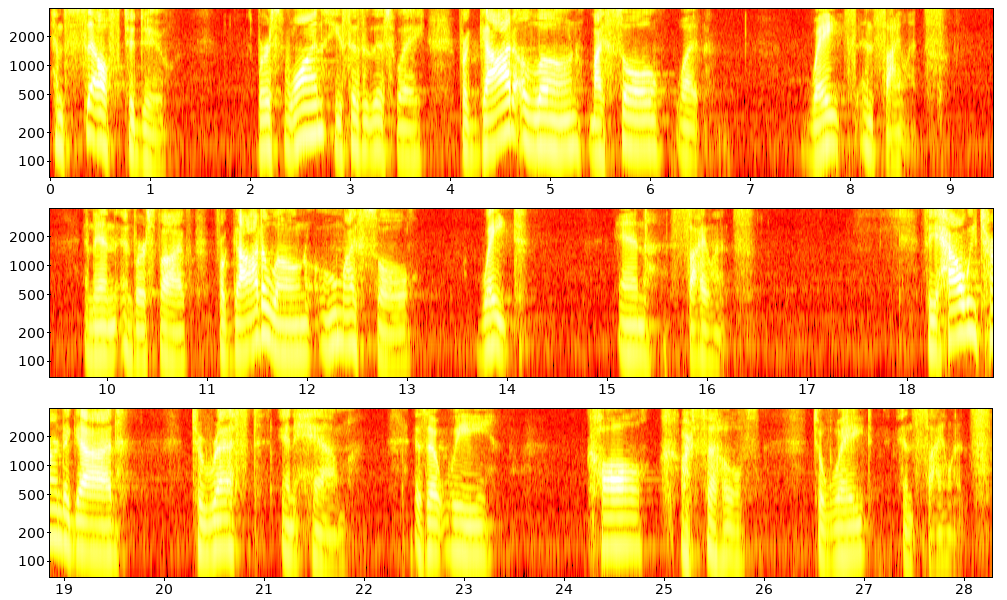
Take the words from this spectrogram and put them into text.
himself to do. Verse 1, he says it this way For God alone, my soul, what? Waits in silence. And then in verse 5, For God alone, O my soul, wait in silence. See, how we turn to God to rest in Him is that we call ourselves to wait in silence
